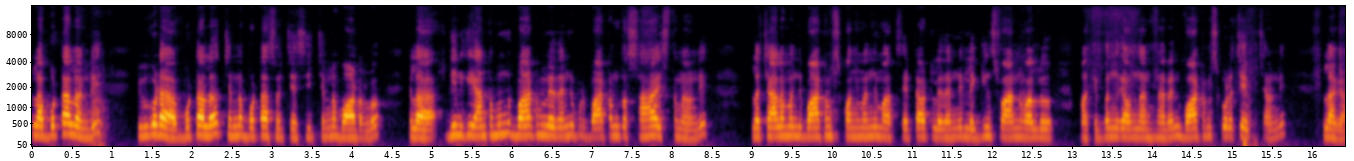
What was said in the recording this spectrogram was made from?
ఇలా బుట్టాలు అండి. ఇవి కూడా బుట్టాలో చిన్న బుటాస్ వచ్చేసి చిన్న బార్డర్లో ఇలా దీనికి అంతకుముందు బాటం లేదండి. ఇప్పుడు బాటంతో సహా ఇస్తున్నామండి. ఇలా చాలామంది బాటమ్స్ కొంతమంది మాకు సెట్ అవ్వట్లేదండి. లెగ్గిన్స్ వాడిన వాళ్ళు మాకు ఇబ్బందిగా ఉందంటున్నారని బాటమ్స్ కూడా చేయించామండి ఇలాగా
